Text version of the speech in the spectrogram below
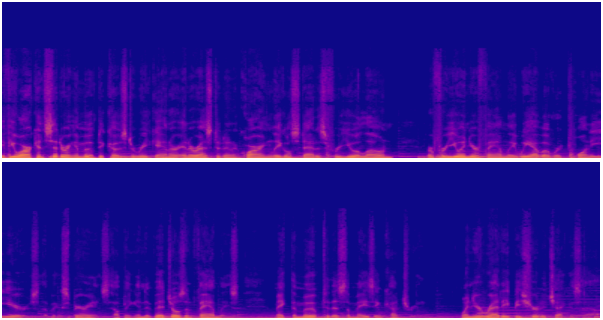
If you are considering a move to Costa Rica and are interested in acquiring legal status for you alone or for you and your family, we have over 20 years of experience helping individuals and families make the move to this amazing country. When you're ready, be sure to check us out.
